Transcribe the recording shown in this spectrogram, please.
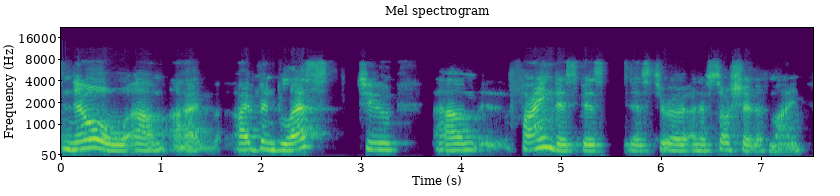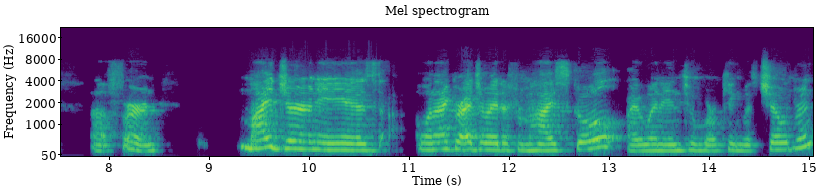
No, um, I've, I've been blessed to um, find this business through an associate of mine, uh, Fern, my journey is when I graduated from high school, I went into working with children.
